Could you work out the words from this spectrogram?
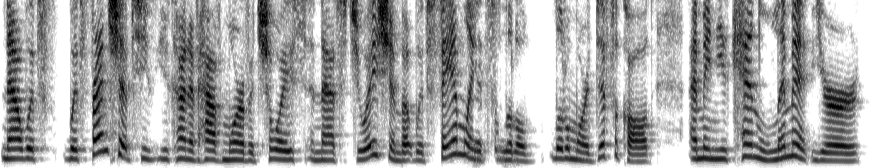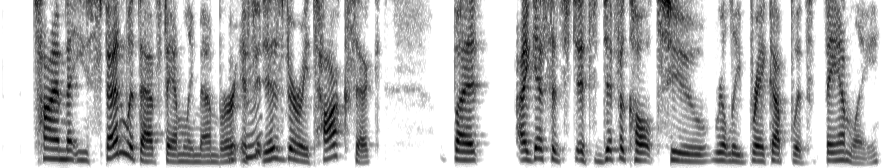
Now with with friendships you you kind of have more of a choice in that situation, but with family it's a little little more difficult. I mean, you can limit your time that you spend with that family member mm-hmm. if it is very toxic, but I guess it's it's difficult to really break up with family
